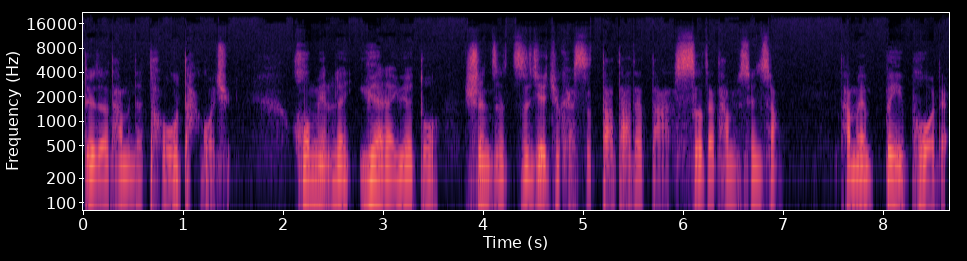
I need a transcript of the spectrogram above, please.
对着他们的头打过去，后面人越来越多。甚至直接就开始大大的打射在他们身上，他们被迫的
